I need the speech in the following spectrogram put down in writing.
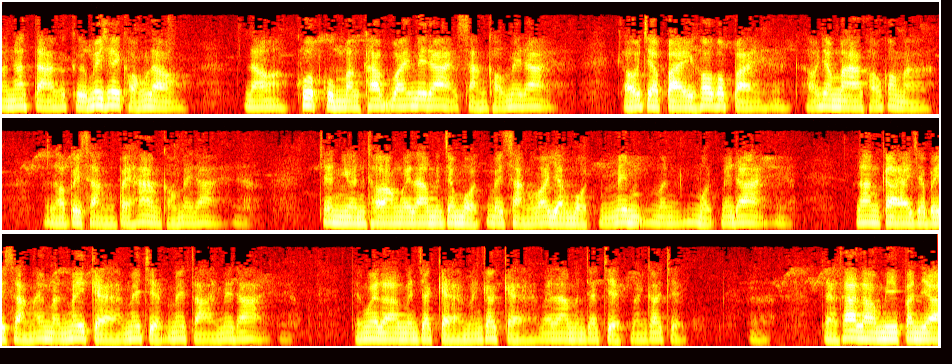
อนัตตาก็คือไม่ใช่ของเรา เราควบคุมบังคับไว้ไม่ได้ สั่งเขาไม่ได้ เขาจะไปเขาก็ไป เขาจะมาเขาก็มา เราไปสั่งไปห้ามเขาไม่ได้เช่นเงินทองเวลามันจะหมด ไปสั่งว่าอย่าหมดไม่มันหมดไม่ได้ ร่างกายจะไปสั่งให้มันไม่แก่ ไม่เจ็บไม่ตายไม่ได้ ถึงเวลามันจะแก่มันก็แก่ เวลามันจะเจ็บมันก็เจ็บแต่ถ้าเรามีปัญญา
